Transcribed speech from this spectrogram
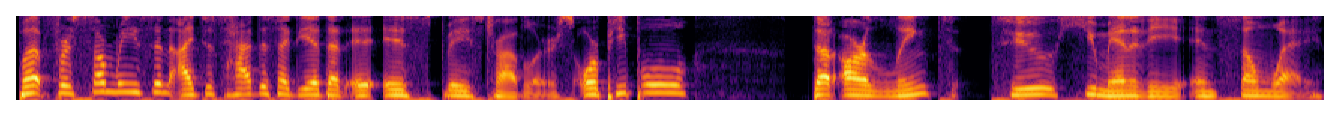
but for some reason, I just had this idea that it is space travelers or people that are linked to humanity in some way.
